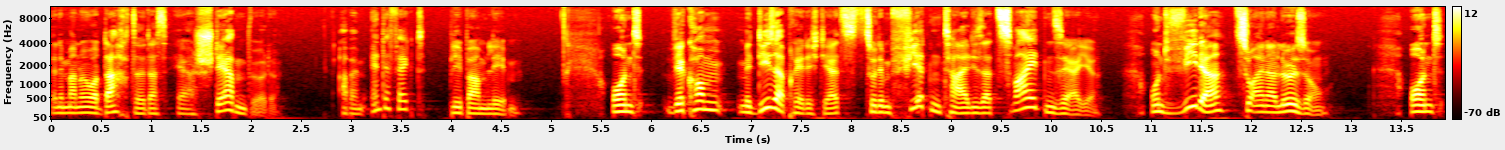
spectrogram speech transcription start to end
denn Manoah dachte, dass er sterben würde. Aber im Endeffekt blieb er am Leben. Und wir kommen mit dieser Predigt jetzt zu dem vierten Teil dieser zweiten Serie und wieder zu einer Lösung. Und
